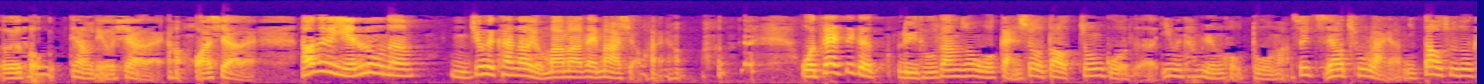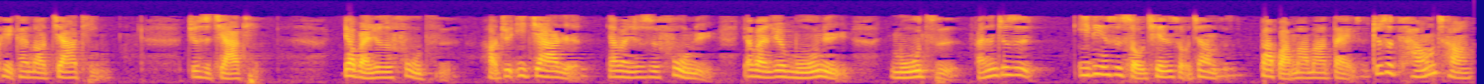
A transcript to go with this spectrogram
额头这样流下来哈，滑下来。然后这个沿路呢，你就会看到有妈妈在骂小孩哈。我在这个旅途当中，我感受到中国的，因为他们人口多嘛，所以只要出来啊，你到处都可以看到家庭，就是家庭，要不然就是父子，好，就一家人，要不然就是父女，要不然就是母女、母子，反正就是。一定是手牵手这样子，爸爸妈妈带着，就是常常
